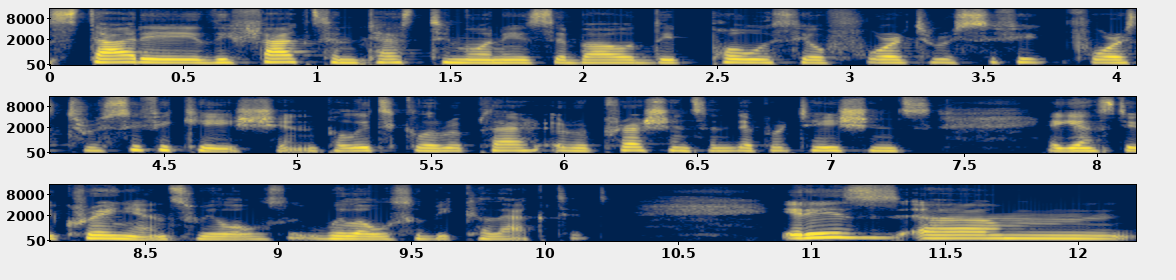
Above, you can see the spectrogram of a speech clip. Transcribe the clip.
study the facts and testimonies about the policy of forced, Russification, political repressions and deportations against Ukrainians will also, will also be collected. It is um,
